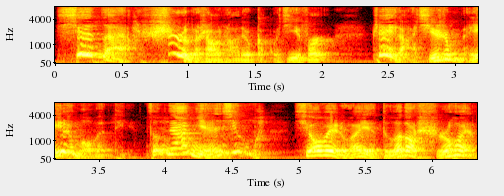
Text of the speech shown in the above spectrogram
现在啊，是个商场就搞积分，这个啊其实没什么问题，增加粘性嘛，消费者也得到实惠了。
